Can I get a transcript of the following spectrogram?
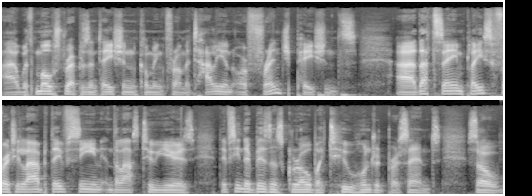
uh, with most representation coming from Italian or French patients. Uh, that same place, Fertilab, they've seen in the last two years, they've seen their business grow by 200%. So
